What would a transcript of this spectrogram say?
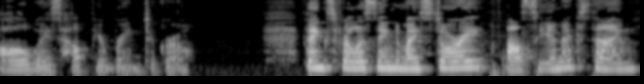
always help your brain to grow. Thanks for listening to my story. I'll see you next time.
